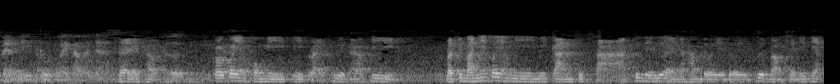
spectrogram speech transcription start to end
แบบนี้ถูกไหมครับอาจารย์ใช่ครับเออก็ก็ยังคงมีอีกหลายพืชนะครับที่ปัจจุบันเนี้ก็ยังมีมีการศึกษาขึ้นเรื่อยๆนะครับ โดยโดยพืชบางชนิดเนี่ย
